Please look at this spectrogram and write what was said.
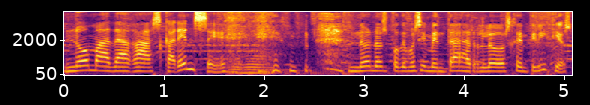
no madagascarense. no nos podemos inventar los gentilicios.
